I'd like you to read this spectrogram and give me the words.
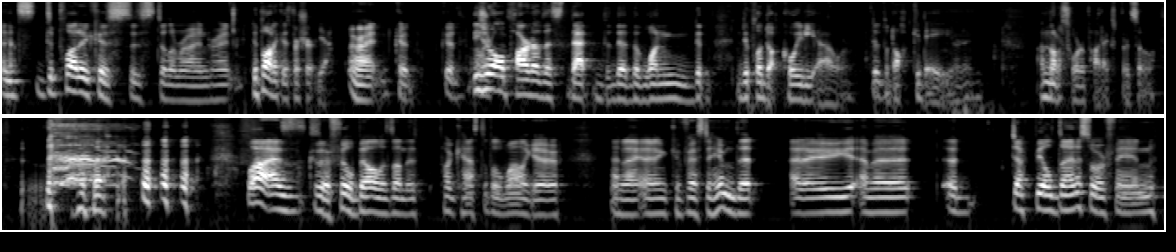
And s- Diplodocus is still around, right? Diplodocus for sure, yeah. All right, good, good. These like are all this. part of this that the, the one dip, Diplodocoidea or Diplodocidae. Or, I'm not a sauropod expert, so Well, as because uh, Phil Bell was on this podcast a little while ago, and I, I confessed to him that I am a, a duck-billed dinosaur fan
